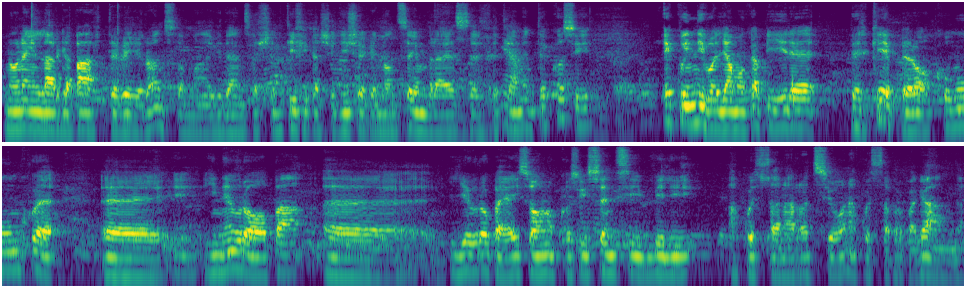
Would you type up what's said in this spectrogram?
non è in larga parte vero, insomma l'evidenza scientifica ci dice che non sembra essere effettivamente così e quindi vogliamo capire perché però comunque eh, in Europa eh, gli europei sono così sensibili a questa narrazione, a questa propaganda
